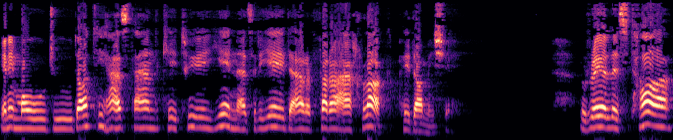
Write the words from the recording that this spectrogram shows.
یعنی موجوداتی هستند که توی یه نظریه در فرا اخلاق پیدا میشه. ریالیست ها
